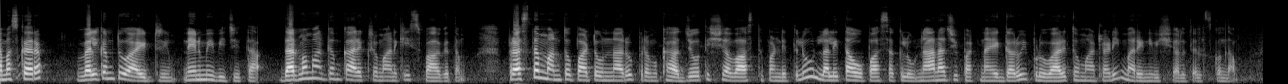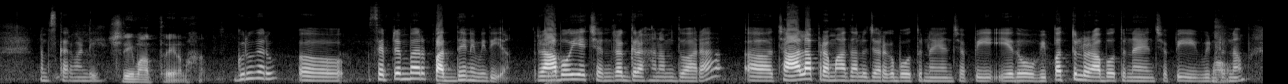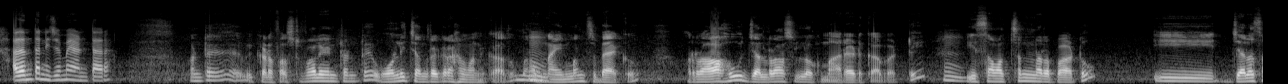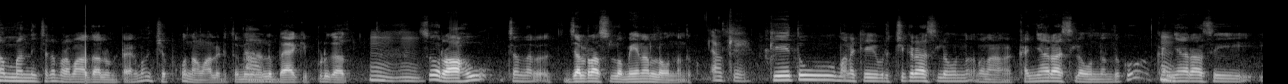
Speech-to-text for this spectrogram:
నమస్కారం. Welcome to I dream. నేను మీ విజిత. ధర్మ మార్గం కార్యక్రమానికి స్వాగతం. ప్రస్తుతం మనతో పాటు ఉన్నారు ప్రముఖ జ్యోతిష్య వాస్తు పండితులు లలిత ఉపాసకులు నానాజీ పట్నాయక్ గారు. ఇప్పుడు వారితో మాట్లాడి మరిన్ని విషయాలు తెలుసుకుందాం. నమస్కారం అండి. శ్రీమాత్రే నమ. గురుగారు సెప్టెంబర్ పద్దెనిమిది రాబోయే చంద్రగ్రహణం ద్వారా చాలా ప్రమాదాలు జరగబోతున్నాయని చెప్పి ఏదో విపత్తులు రాబోతున్నాయని చెప్పి వింటున్నాం. అదంతా నిజమే అంటారా? అంటే ఇక్కడ ఫస్ట్ ఆఫ్ ఆల్ ఏంటంటే ఓన్లీ చంద్రగ్రహం అని కాదు. మనం నైన్ మంత్స్ బ్యాక్ రాహు జలరాశుల్లోకి మారాడు కాబట్టి ఈ సంవత్సరంన్నర పాటు ఈ జల సంబంధించిన ప్రమాదాలు ఉంటాయని మనం చెప్పుకున్నాం ఆల్రెడీ తొమ్మిది నెలలు బ్యాక్ ఇప్పుడు కాదు. ఉమ్, ఉమ్. సో రాహు చంద్ర జలరాశుల్లో మేనంలో ఉన్నందుకు. కేతు మనకి వృశ్చిక రాశిలో ఉన్న మన కన్యా రాశిలో ఉన్నందుకు కన్యా రాశి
